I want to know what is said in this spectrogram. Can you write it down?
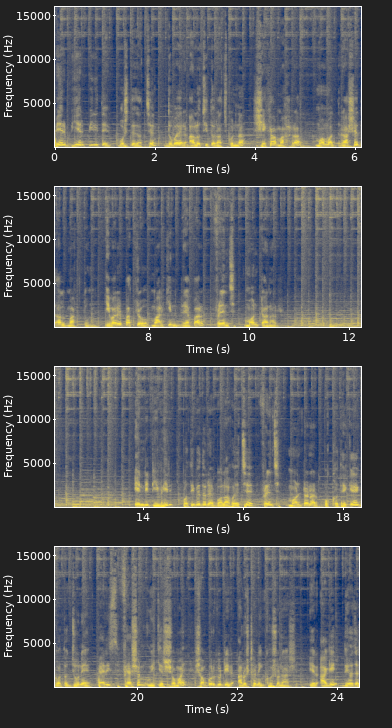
ফের বিয়ের পিড়িতে বসতে যাচ্ছেন দুবাইয়ের আলোচিত রাজকন্যা শেখা মাহরা মোহাম্মদ রাশেদ আল মাকতুম এবারের পাত্র মার্কিন র্যাপার ফ্রেঞ্চ মন্টানার। এনডিটিভির প্রতিবেদনে বলা হয়েছে, ফ্রেঞ্চ মন্টানার পক্ষ থেকে গত জুনে প্যারিস ফ্যাশন উইকের সময় সম্পর্কটির আনুষ্ঠানিক ঘোষণা আসে। এর আগে দুই হাজার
